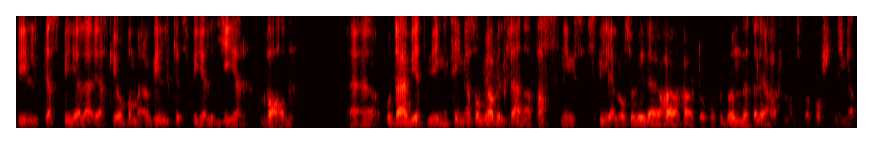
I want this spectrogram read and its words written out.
vilka spel är det jag ska jobba med? Vilket spel ger vad? Eh, och där vet vi ingenting. Alltså om jag vill träna passningsspel och så vill jag, har jag hört då från förbundet eller jag har hört från någon typ av forskning att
